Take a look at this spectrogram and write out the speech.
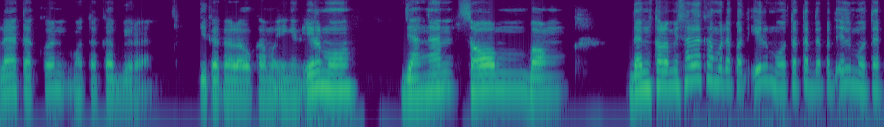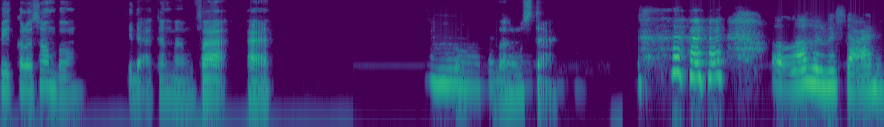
la takun mutakabbira. Jika kalau kamu ingin ilmu, jangan sombong. Dan kalau misalnya kamu dapat ilmu, tetap dapat ilmu, tapi kalau sombong tidak akan manfaat. Hmm, Allah musta'an. Allahul musta'an.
